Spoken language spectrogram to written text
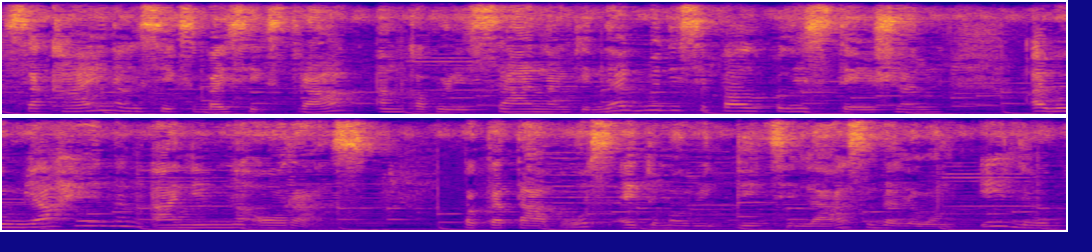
Sakay ng 6x6 truck, ang kapulisan ng Tinag Municipal Police Station ay bumiyahe ng anim na oras. Pagkatapos ay tumawid din sila sa dalawang ilog,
